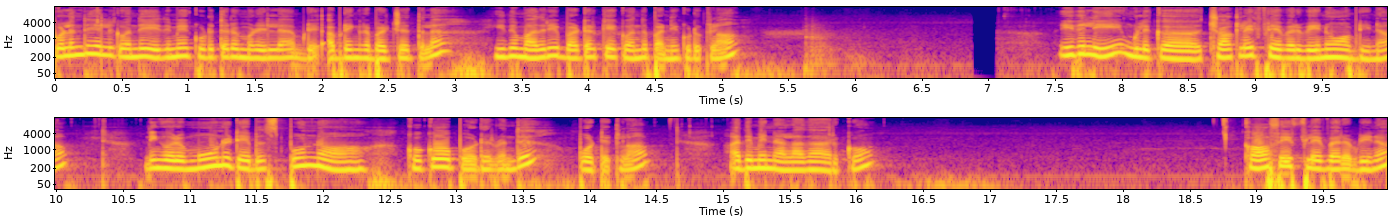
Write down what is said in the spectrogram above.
குழந்தைகளுக்கு வந்து எதுவுமே கொடுத்துட முடியல அப்படி அப்படிங்கிற பட்சத்தில் இது மாதிரி பட்டர் கேக் வந்து பண்ணி கொடுக்கலாம். இதுலேயே உங்களுக்கு சாக்லேட் ஃப்ளேவர் வேணும் அப்படின்னா நீங்கள் ஒரு மூணு டேபிள் ஸ்பூன் கொக்கோ பவுடர் வந்து போட்டுக்கலாம். அதுவுமே நல்லா தான் இருக்கும். காஃபி ஃப்ளேவர் அப்படின்னா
